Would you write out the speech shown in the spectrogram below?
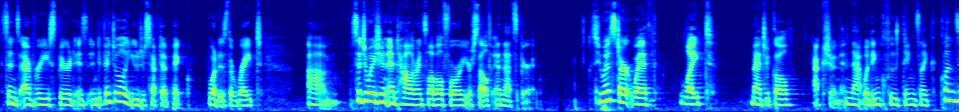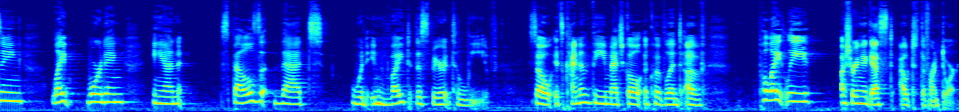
since every spirit is individual, you just have to pick what is the right um, situation and tolerance level for yourself and that spirit. So you want to start with light magical action, and that would include things like cleansing, light warding, and spells that would invite the spirit to leave. So it's kind of the magical equivalent of politely ushering a guest out the front door.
